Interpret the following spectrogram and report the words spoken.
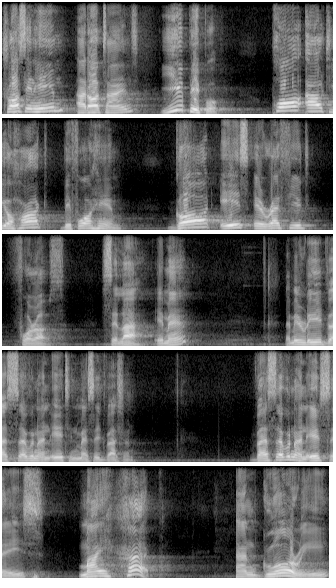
Trust in him at all times. Ye people, pour out your heart before him. God is a refuge for us. Selah. Amen. Let me read verse 7 and 8 in message version. Verse 7 and 8 says, My help and glory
